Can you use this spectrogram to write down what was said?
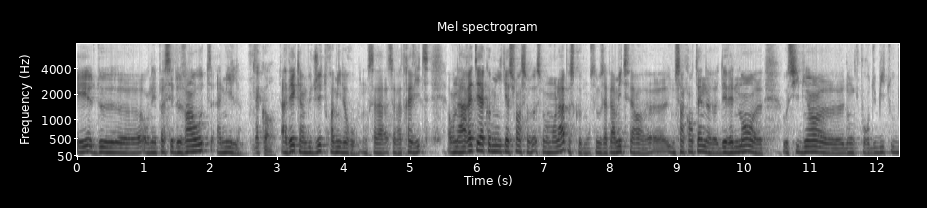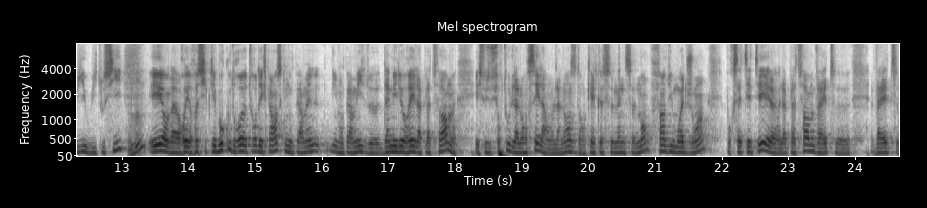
et de, euh, on est passé de 20 hôtes à 1000. D'accord. Avec un budget de 3000 euros. Donc ça, ça va très vite. On a arrêté la communication à ce, moment-là parce que bon, ça nous a permis de faire euh, une cinquantaine d'événements, aussi bien donc pour du B2B ou B2C. Mhm. Et on a recyclé beaucoup de retours d'expérience expériences qui nous, permettent, qui nous ont permis d'améliorer la plateforme et surtout de la lancer. Là, on la lance dans quelques semaines seulement, fin du mois de juin. Pour cet été, la plateforme va être, va être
